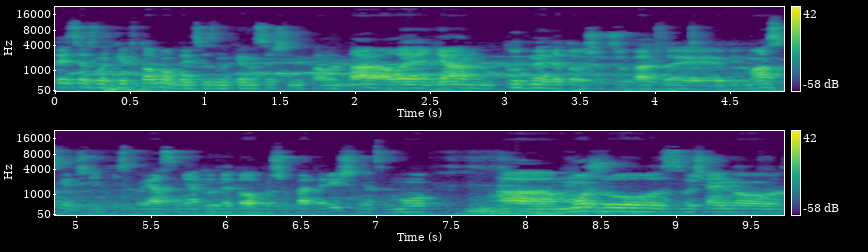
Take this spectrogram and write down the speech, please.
Дається знаки втому, дається знаки насичений календар, але я тут не для того, щоб шукати відмазки чи якісь пояснення, а тут для того, щоб шукати рішення. Тому е, можу звичайно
